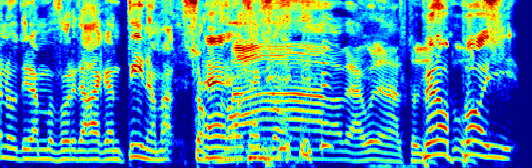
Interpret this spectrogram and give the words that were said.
Adriano, tiriamo fuori dalla cantina, ma so Eh, cose- Ah, vabbè, quello è un altro però discorso. poi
